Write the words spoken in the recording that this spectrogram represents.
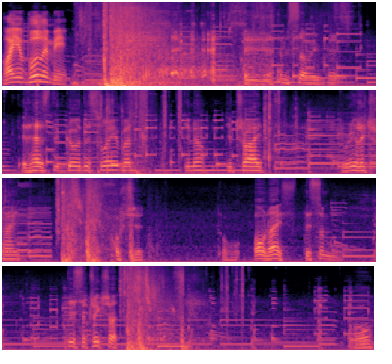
Why you bully me? I'm sorry, man. It has to go this way, but you know, you tried. Really tried. Oh shit. Oh, oh nice. There's some. This is a trick shot. Oh.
